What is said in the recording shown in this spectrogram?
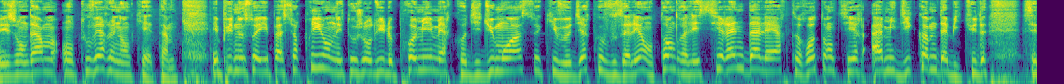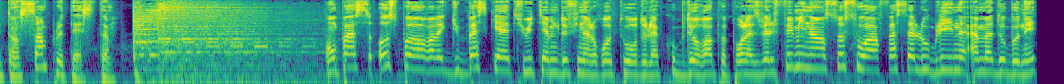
Les gendarmes ont ouvert une enquête. Et puis ne soyez pas surpris, on est aujourd'hui le premier mercredi du mois, ce qui veut dire que vous allez entendre les sirènes d'alerte retentir à midi comme d'habitude. C'est un simple test. On passe au sport avec du basket, huitième de finale retour de la Coupe d'Europe pour l'Asvel féminin ce soir face à Lublin, Amado Bonnet.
